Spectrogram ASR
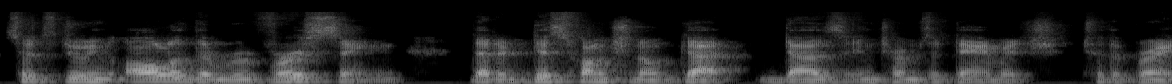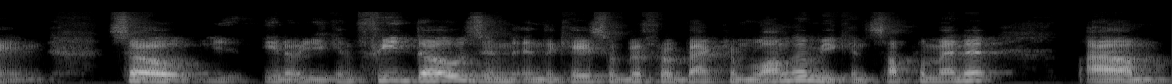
So it's doing all of the reversing that a dysfunctional gut does in terms of damage to the brain. So, you know, you can feed those in, in the case of Bifidobacterium longum, you can supplement it. Um,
